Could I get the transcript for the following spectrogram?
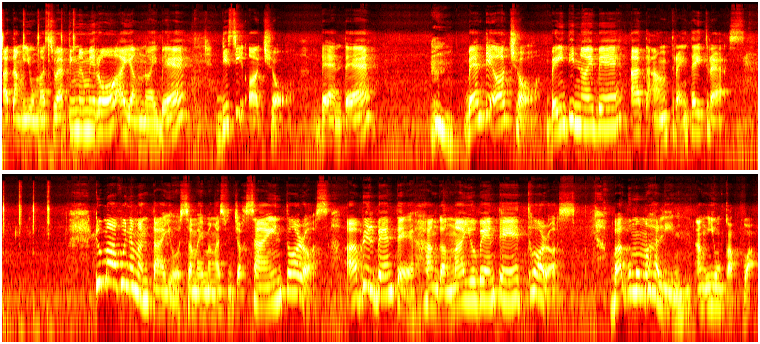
at ang iyong maswerteng numero ay ang 9, 18, 20, 28, 29 at ang 33. Dumako naman tayo sa may mga zodiac sign Taurus, Abril 20 hanggang Mayo 20, Taurus. Bago mo mahalin ang iyong kapwa,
